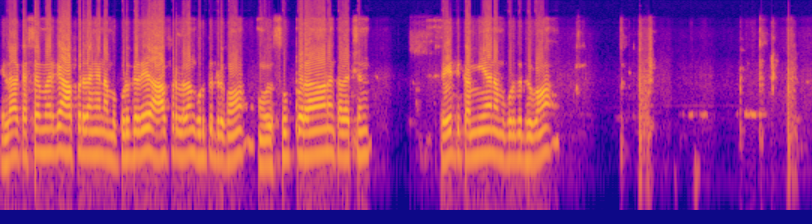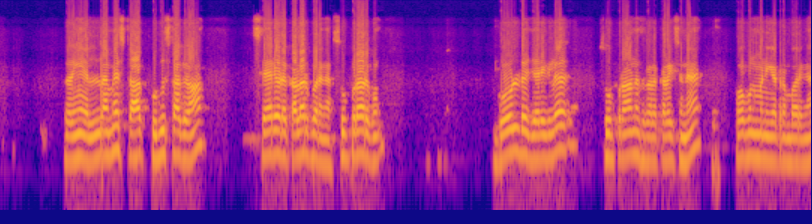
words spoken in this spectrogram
எல்லா கஸ்டமருக்கும் ஆஃபர் தாங்க. நம்ம கொடுக்குறதே ஆஃபர்ல தான் கொடுத்துட்ருக்கோம் உங்களுக்கு சூப்பரான கலெக்ஷன் ரேட்டு கம்மியா நம்ம இருக்கோம். சரிங்க எல்லாமே ஸ்டாக் புது ஸ்டாக் தான். சேரீயோட கலர் பாருங்க சூப்பரா இருக்கும். கோல்டு ஜரிகில சூப்பரான கலெக்ஷனு ஓபன் பண்ணி காட்டுறேன் பாருங்க.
